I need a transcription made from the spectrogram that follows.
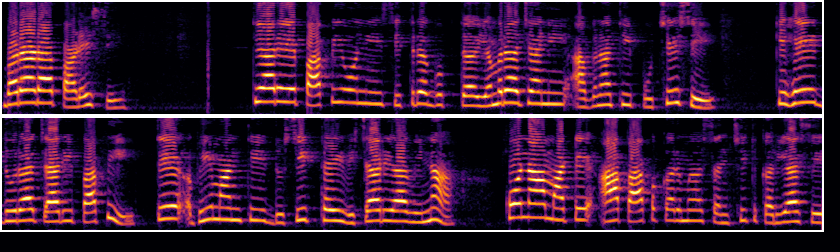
બરાડા પાડે છે ત્યારે પાપીઓની ચિત્રગુપ્ત યમરાજાની આજ્ઞાથી પૂછે છે કે, હે દુરાચારી પાપી, તે અભિમાનથી દૂષિત થઈ વિચાર્યા વિના કોના માટે આ પાપ કર્મ સંચિત કર્યા છે?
